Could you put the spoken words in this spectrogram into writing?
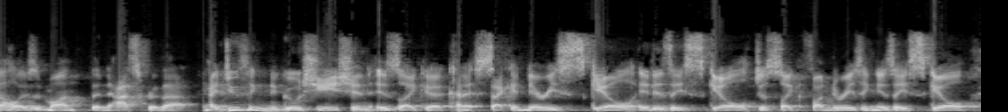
$10,000 a month, then ask for that. I do think negotiation is like a kind of secondary skill. It is a skill, just like fundraising is a skill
